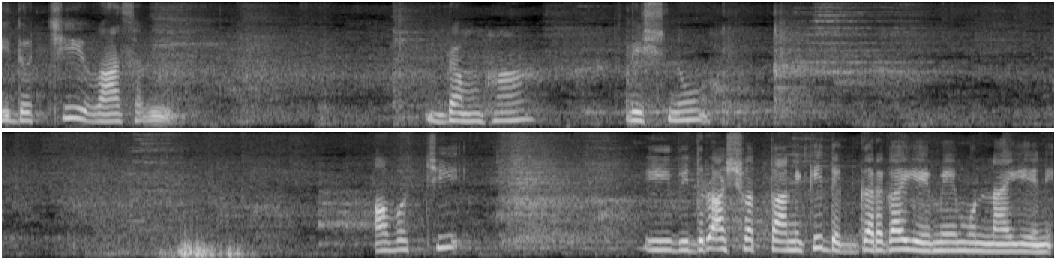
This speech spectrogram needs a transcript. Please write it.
ఇదొచ్చి వాసవి. బ్రహ్మ విష్ణు. అవొచ్చి ఈ విదురాశ్వత్థానికి దగ్గరగా ఏమేమి ఉన్నాయి అని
